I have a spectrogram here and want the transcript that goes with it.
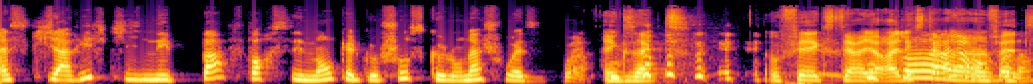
à ce qui arrive qui n'est pas forcément quelque chose que l'on a choisi. Voilà. Exact. Au fait extérieur. À l'extérieur, en fait. Voilà.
